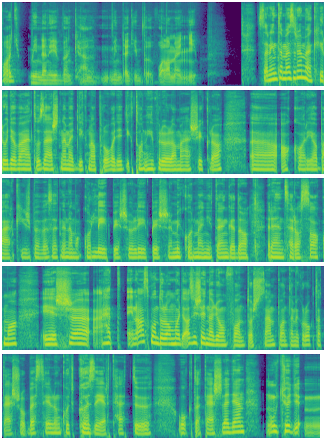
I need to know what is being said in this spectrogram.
vagy minden évben kell mindegyikből valamennyi. Szerintem ez remek hír, hogy a változás nem egyik napról vagy egyik tanévről a másikra uh, akarja bárki is bevezetni, nem akkor lépésről lépésre, mikor mennyit enged a rendszer, a szakma. És uh, hát én azt gondolom, hogy az is egy nagyon fontos szempont, amikor oktatásról beszélünk, hogy közérthető oktatás legyen. Úgyhogy mm,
